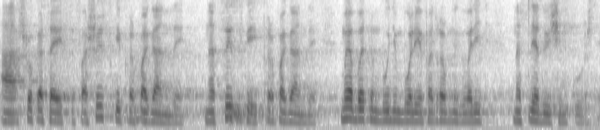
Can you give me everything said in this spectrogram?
А что касается фашистской пропаганды, нацистской пропаганды, мы об этом будем более подробно говорить на следующем курсе.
